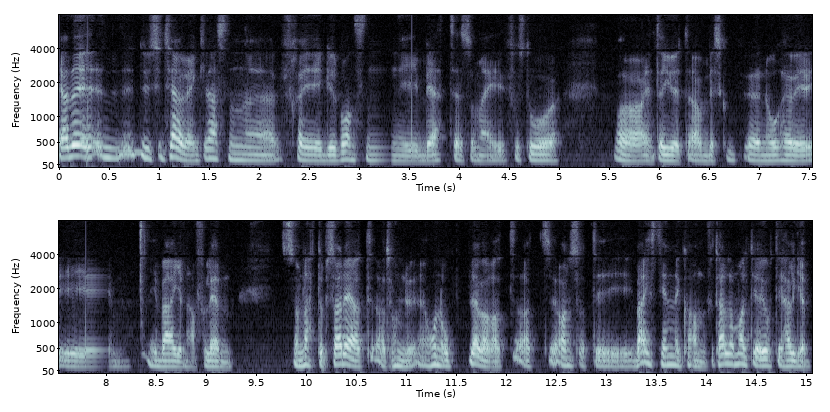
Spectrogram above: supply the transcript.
Ja, det, Du siterer jo egentlig nesten uh, Frøy Gudbrandsen i BT, som jeg forsto var intervjuet av biskop Nordhaug i, i, Bergen her forleden. Som nettopp sa det at, at hun, hun, opplever at, at ansatte i Bergens Tidende kan fortelle om alt de har gjort i helgen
